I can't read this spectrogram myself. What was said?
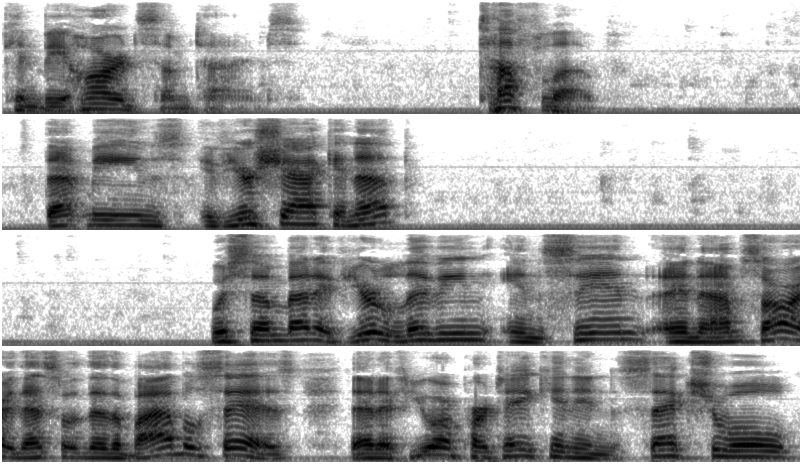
can be hard sometimes. Tough love. That means if you're shacking up with somebody, if you're living in sin, and I'm sorry, that's what the, the Bible says that if you are partaking in sexual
